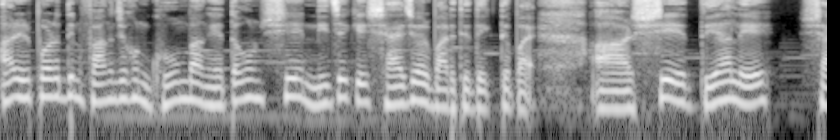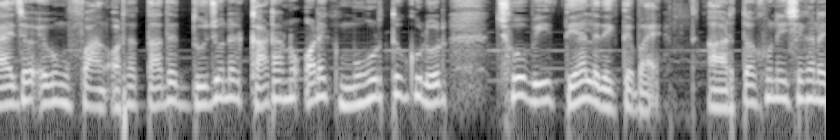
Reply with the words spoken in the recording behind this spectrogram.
আর এর পরের দিন ফাং যখন ঘুম ভাঙে, তখন সে নিজেকে সাইজাওর বাড়িতে দেখতে পায়। আর সে দেয়ালে সাইজাও এবং ফাং, অর্থাৎ তাদের দুজনের কাটানো অনেক মুহূর্তগুলোর ছবি দেয়ালে দেখতে পায়। আর তখনই সেখানে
